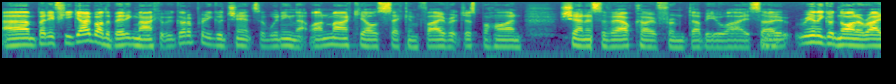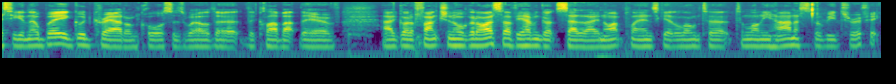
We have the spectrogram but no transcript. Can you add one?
Um, but if you go by the betting market, we've got a pretty good chance of winning that one. Mark Yole's second favourite, just behind Shannon Suvaljko from WA. So really good night of racing, and there'll be a good crowd on course as well. The the club up there have uh, got a function organised, so if you haven't got Saturday night plans, get along to, to Lonnie Harness. It'll be terrific.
